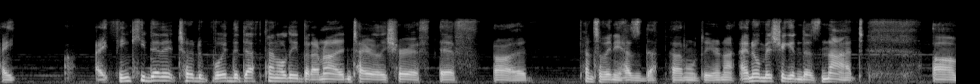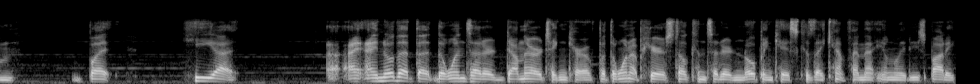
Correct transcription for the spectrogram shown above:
I I think he did it to avoid the death penalty, but I'm not entirely sure if if uh, Pennsylvania has a death penalty or not. I know Michigan does not, um, but he. Uh, I, I know that the, the ones that are down there are taken care of, but the one up here is still considered an open case because they can't find that young lady's body.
